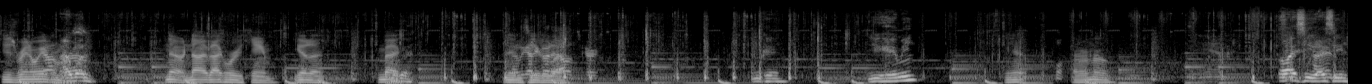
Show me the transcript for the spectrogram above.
You just ran away from us. I went... No, not back where we came. You gotta come back. Okay. And then we gotta go left. Okay. Do you hear me? Yeah. I don't know. Oh, I see. I see.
